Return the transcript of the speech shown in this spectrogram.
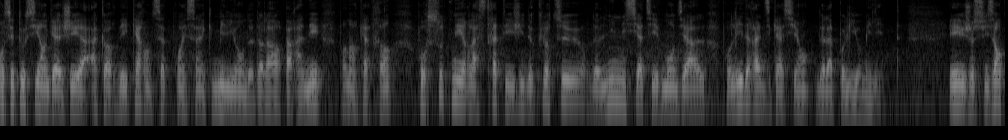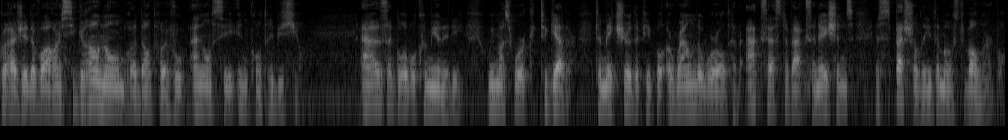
On s'est aussi engagé à accorder 47,5 millions de dollars par année pendant quatre ans pour soutenir la stratégie de clôture de l'Initiative mondiale pour l'éradication de la poliomyélite. Et je suis encouragé de voir un si grand nombre d'entre vous annoncer une contribution. As a global community, we must work together to make sure that people around the world have access to vaccinations, especially the most vulnerable.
